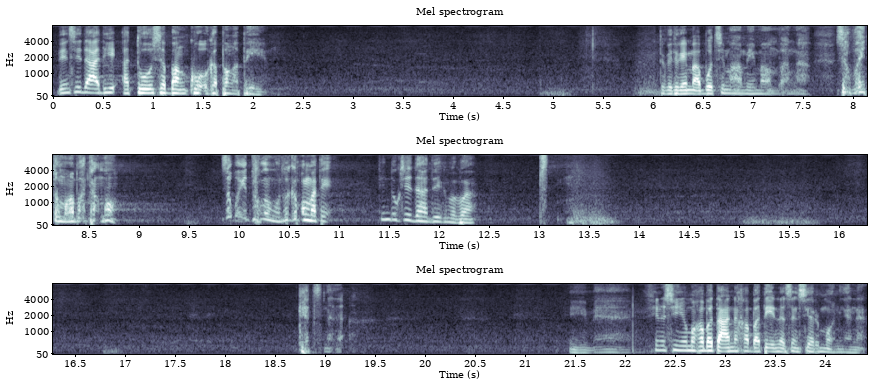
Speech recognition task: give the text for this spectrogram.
Din si daddy, ato sa bangko aga Tugay-tugay maabot si mami, mamba nga. Sabay itong mga bata mo. Sabay ito mo, huwag ka pang mati. Tindog si daddy ka ba? Psst. Gets na na. Amen. Sino-sino mga kabataan na kabatiin na sa sermon nga na?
